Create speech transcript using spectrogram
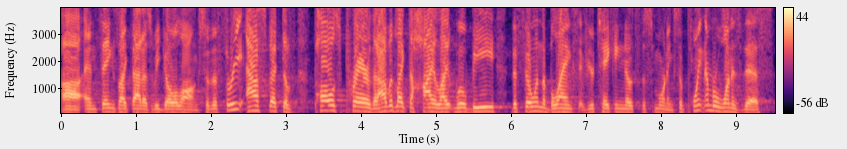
uh, and things like that as we go along. So the three aspect of Paul's prayer that I would like to highlight will be the fill in the blanks if you're taking notes this morning. So, point number one is this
